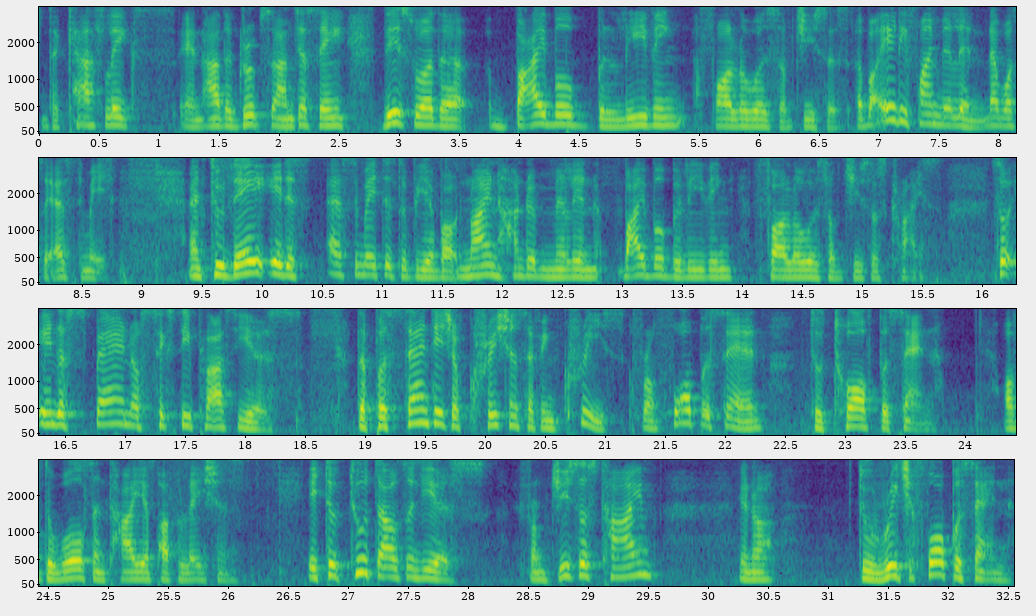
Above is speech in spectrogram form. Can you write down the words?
the Catholics and other groups. I'm just saying these were the Bible believing followers of Jesus. About 85 million, that was the estimate. And today it is estimated to be about 900 million Bible believing followers of Jesus Christ. So, in the span of 60 plus years, the percentage of Christians have increased from 4% to 12% of the world's entire population. It took 2,000 years from Jesus' time you know, to reach 4%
